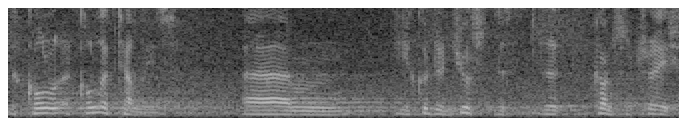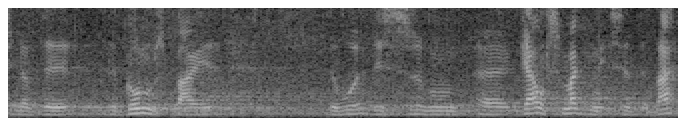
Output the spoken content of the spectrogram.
The colour, colour tellies, um, you could adjust the, the concentration of the, the guns by the wo- there's some uh, Gauss magnets at the back,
